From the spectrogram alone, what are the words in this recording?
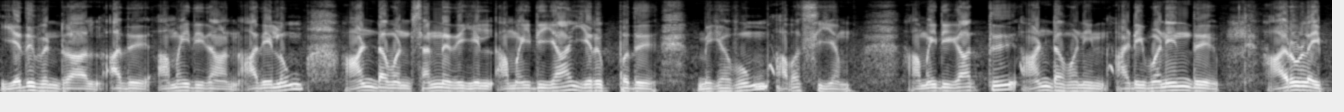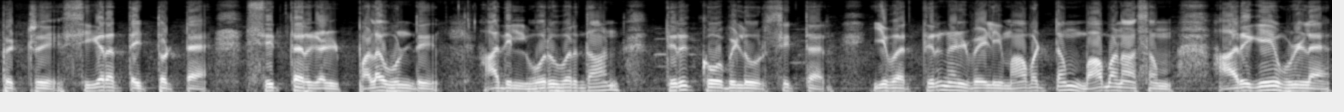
எதுவென்றால் அது அமைதிதான். அதிலும் ஆண்டவன் சந்நிதியில் அமைதியாய் இருப்பது மிகவும் அவசியம். அமைதி காத்து ஆண்டவனின் அடிபணிந்து அருளை பெற்று சிகரத்தை தொட்ட சித்தர்கள் பல உண்டு. அதில் ஒருவர்தான் திருக்கோவிலூர் சித்தர். இவர் திருநெல்வேலி மாவட்டம் பாபநாசம் அருகே உள்ள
